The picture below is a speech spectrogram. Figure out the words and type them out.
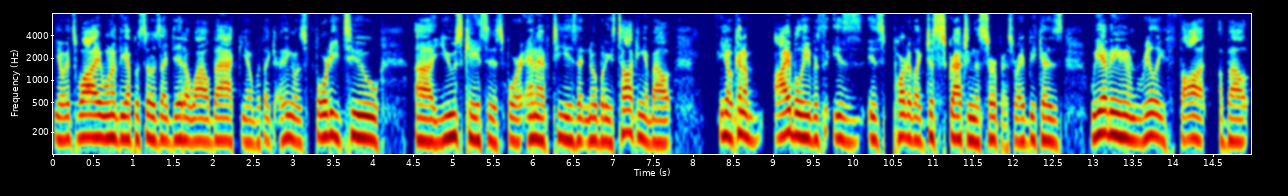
you know it's why one of the episodes i did a while back you know with like i think it was 42 uh, use cases for nfts that nobody's talking about you know, kind of, I believe is is is part of like just scratching the surface, right? Because we haven't even really thought about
